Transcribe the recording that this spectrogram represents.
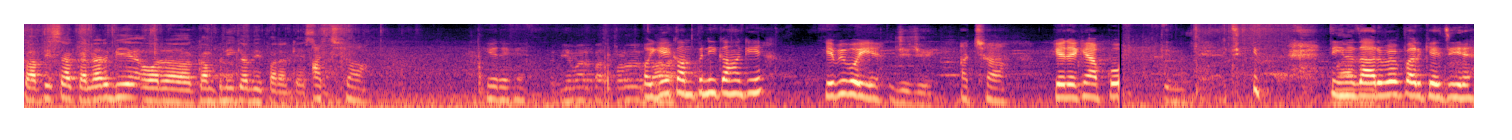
काफ़ी सा कलर भी है और कंपनी का भी फ़र्क है अच्छा। ये देखें। और ये कंपनी कहाँ की है? ये भी वही है? जी जी। अच्छा। ये देखें आपको। तीन। हज़ार रुपये पर के जी है।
